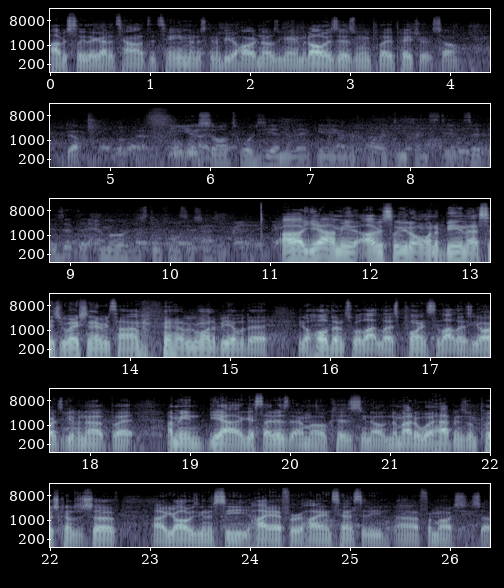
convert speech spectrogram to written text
obviously they got a talented team, and it's going to be a hard-nosed game. It always is when we play the Patriots. So, yeah. What we saw towards the end of that game, what the defense did, is that, is that the MO of this defense this season? Uh, yeah, I mean, obviously we don't want to be in that situation every time. we want to be able to, you know, hold them to a lot less points, a lot less yards given up. But I mean, yeah, I guess that is the mo because you know, no matter what happens when push comes to shove, uh, you're always going to see high effort, high intensity uh, from us. So.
